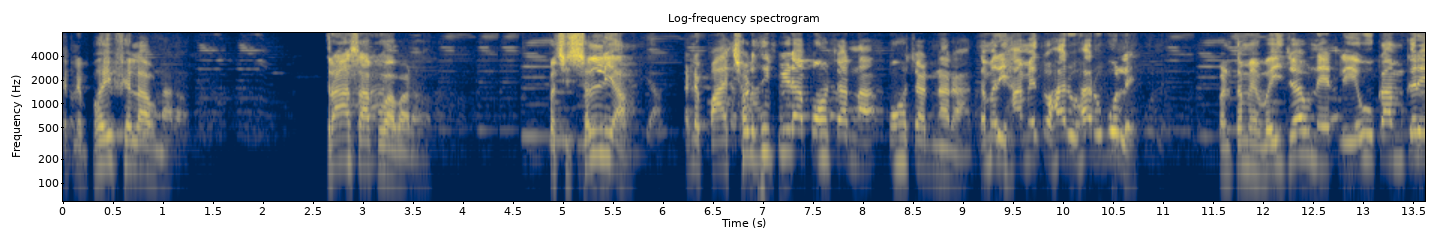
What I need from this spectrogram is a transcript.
એટલે ભય ફેલાવનારા, ત્રાસ આપવા વાળા પછી સલ્યા એટલે પાછળથી પીડા પહોંચાડના, પહોંચાડનારા. તમારી સામે તો હારું હારું બોલે, પણ તમે વહી જાવ ને એટલે એવું કામ કરે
